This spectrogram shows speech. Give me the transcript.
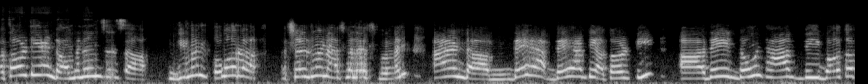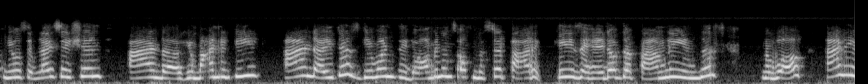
authority and dominance is uh, given over uh, children as well as women and um, they have they have the authority uh, they don't have the birth of new civilization and uh, humanity and it is given the dominance of mr Parekh. he is the head of the family in this work and he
